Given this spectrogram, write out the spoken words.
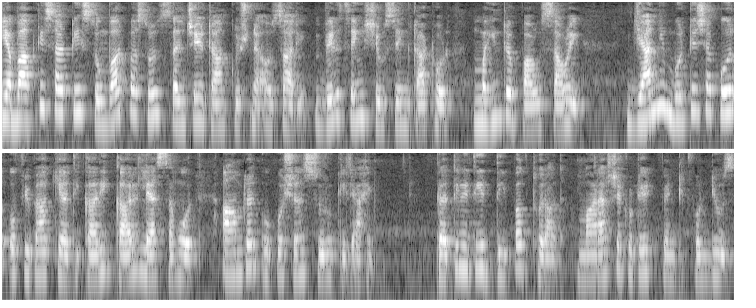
या मागणीसाठी सोमवारपासून संजय रामकृष्ण अवजारे वीरसिंग शिवसिंग राठोड महेंद्र बाळू सावळे यांनी मूर्तिजापूर उपविभागीय अधिकारी कार्यालयासमोर आमरण उपोषण सुरू केले आहे. प्रतिनिधी Deepak Thorat Maharashtra today twenty four news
